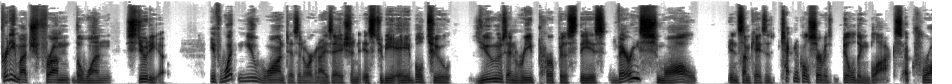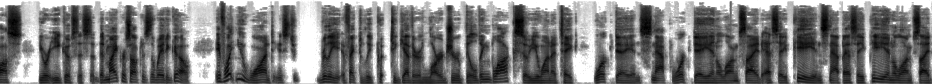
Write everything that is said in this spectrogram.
pretty much from the one studio. if what you want as an organization is to be able to use and repurpose these very small, in some cases, technical service building blocks across your ecosystem, then Microsoft is the way to go. If what you want is to really effectively put together larger building blocks, so you want to take Workday and snap Workday in alongside SAP and snap SAP in alongside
